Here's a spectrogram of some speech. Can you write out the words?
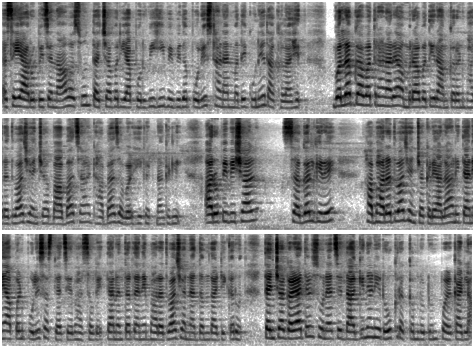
असे या आरोपीचे नाव असून त्याच्यावर यापूर्वीही विविध पोलीस ठाण्यांमध्ये गुन्हे दाखल आहेत. वल्लभ गावात राहणाऱ्या अमरावती रामकरण भारद्वाज यांच्या बाबाचा ढाब्याजवळ ही घटना घडली. आरोपी विशाल सगलगिरे हा भारद्वाज यांच्याकडे आला आणि त्याने आपण पोलीस असल्याचे भासवले. त्यानंतर त्याने भारद्वाज यांना दमदाटी करून त्यांच्या गळ्यातील सोन्याचे दागिने आणि रोख रक्कम लुटून पळ काढला.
